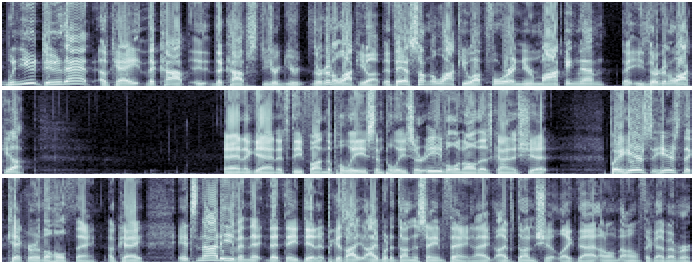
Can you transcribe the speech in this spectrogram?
when you do that, okay, the cop, the cops, you're, you're they're going to lock you up if they have something to lock you up for, and you're mocking them. That they're going to lock you up. And again, it's defund the police and police are evil and all this kind of shit. But here's here's the kicker of the whole thing. Okay, it's not even that, that they did it because I, I would have done the same thing. I, I've done shit like that. I don't I don't think I've ever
